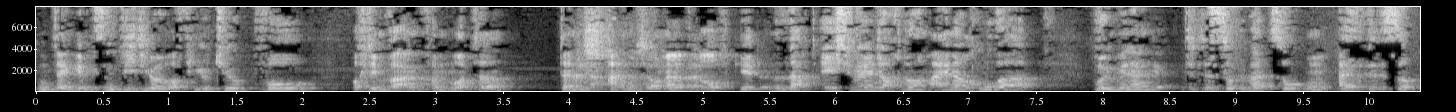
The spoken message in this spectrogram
Und dann gibt es ein Video auf YouTube, wo auf dem Wagen von Motte dann ein Anwohner auch, ja. drauf geht und sagt, ich will doch nur meine Ruhe. Wo ich mir dann, das ist so überzogen. Also das ist so,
